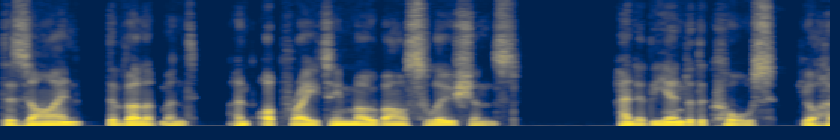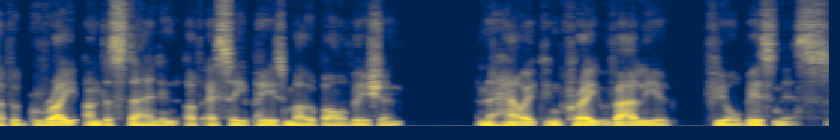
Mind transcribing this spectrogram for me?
design, development, and operating mobile solutions. And at the end of the course, you'll have a great understanding of SAP's mobile vision and how it can create value for your business.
